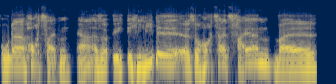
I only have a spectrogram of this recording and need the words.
oder Hochzeiten. Ja, also ich, ich liebe äh, so Hochzeitsfeiern, weil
